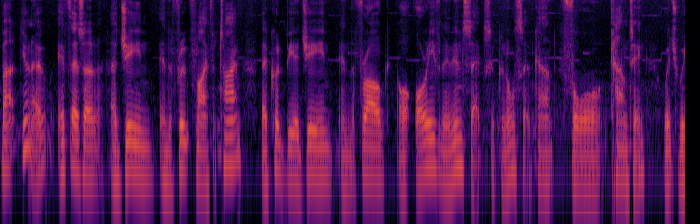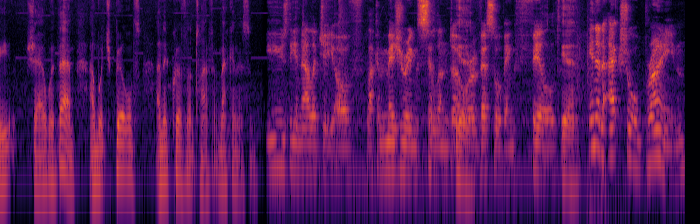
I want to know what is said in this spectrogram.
But, you know, if there's a, a gene in the fruit fly for time, there could be a gene in the frog or, or even in insects who can also count for counting, which we share with them and which builds an equivalent type of mechanism. You use the analogy of like a measuring cylinder Yeah. or a vessel being filled. Yeah. In an actual brain,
